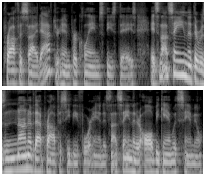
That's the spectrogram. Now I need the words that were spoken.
prophesied after him proclaims these days. It's not saying that there was none of that prophecy beforehand. It's not saying that it all began with Samuel,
